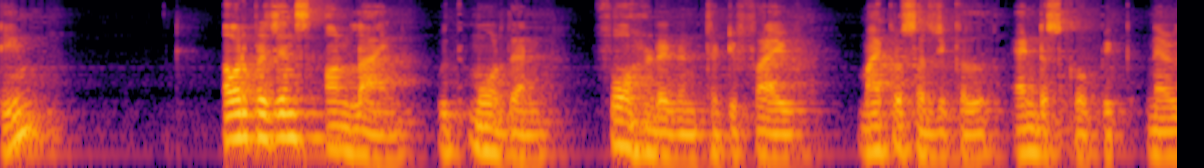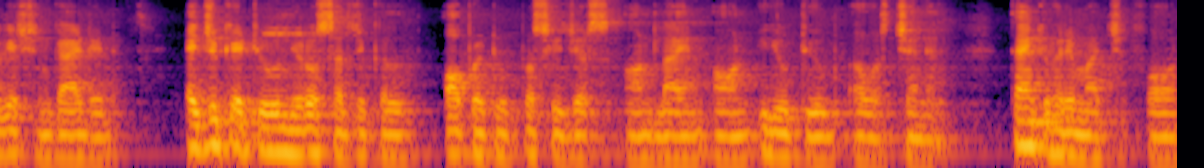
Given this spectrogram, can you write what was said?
team. Our presence online with more than 435 microsurgical, endoscopic, navigation guided, educative neurosurgical operative procedures online on YouTube, our channel. Thank you very much for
